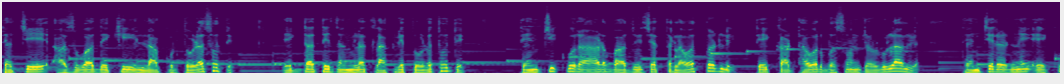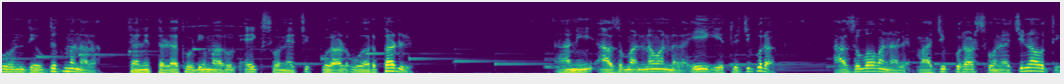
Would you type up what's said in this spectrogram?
त्याचे आजोबा देखील लाकूड तोडत होते. एकदा ते जंगलात लाकडे तोडत होते. त्यांची कुऱ्हाड बाजूच्या तलावात पडली. ते काठावर बसून रडू लागले. त्यांचे रडणे ऐकून देवदूत म्हणाला त्याने तळ्यात उडी मारून एक सोन्याची कुऱ्हाड वर काढली. आणि आजोबांना म्हणाला एक घे तुझी कुऱ्हाड. आजोबा म्हणाले माझी कुऱ्हाड सोन्याची नव्हती.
